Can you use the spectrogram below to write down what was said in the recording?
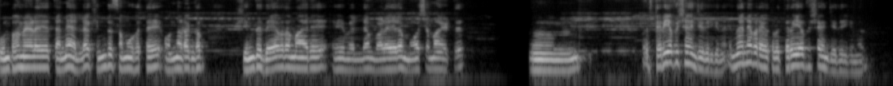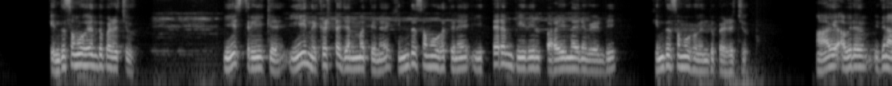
കുംഭമേളയെ തന്നെയല്ല ഹിന്ദു സമൂഹത്തെ ഒന്നടങ്കം ഹിന്ദു ദേവതമാരെ എല്ലാം വളരെ മോശമായിട്ട് തെറിയ തെറിയഭിഷേകം ചെയ്തിരിക്കുന്നത് എന്ന് തന്നെ പറയത്തുള്ളൂ തെറിയഭിഷേകം ചെയ്തിരിക്കുന്നത്. ഹിന്ദു സമൂഹം എന്ത് പഴച്ചു? ഈ സ്ത്രീക്ക് ഈ നികൃഷ്ട ജന്മത്തിന് ഹിന്ദു സമൂഹത്തിന് ഇത്തരം രീതിയിൽ പറയുന്നതിന് വേണ്ടി ഹിന്ദു സമൂഹം എന്ത് പഴച്ചു? ആകെ അവർ ഇതിന്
